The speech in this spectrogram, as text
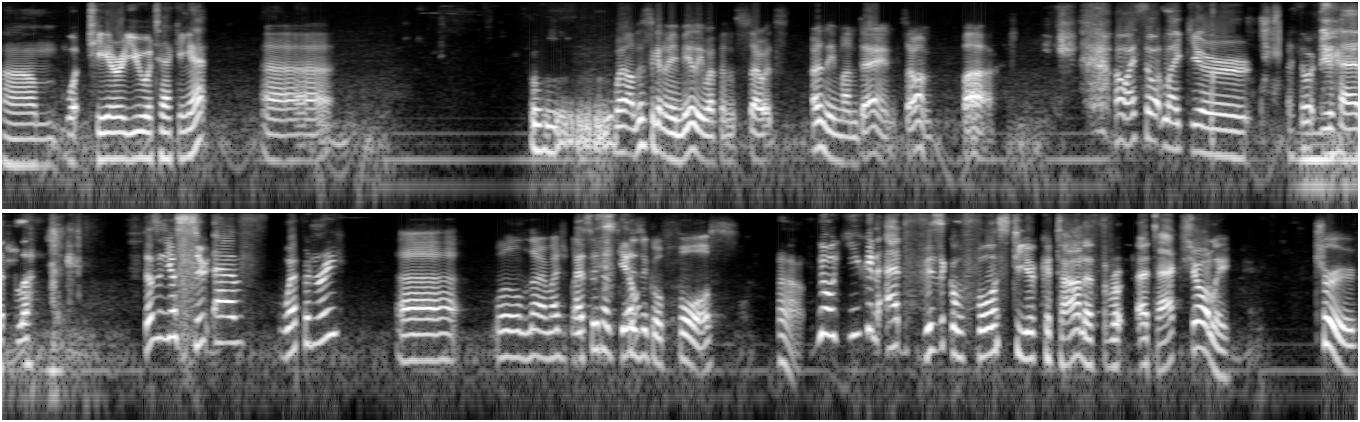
Um, what tier are you attacking at? Uh, ooh, well, this is going to be melee weapons, so it's only mundane. So I'm fucked. Oh, I thought like your, I thought you had like. Doesn't your suit have weaponry? Uh, well, no, my, my As suit has skill? physical force. Oh, well, you can add physical force to your katana thr attack, surely. True,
